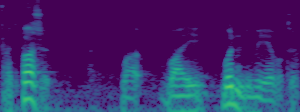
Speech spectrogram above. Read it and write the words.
That's pashut. Why, why wouldn't you be able to?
